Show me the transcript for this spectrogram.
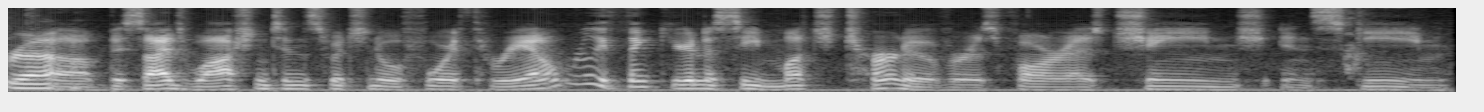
Right. Uh, besides Washington switching to a 4 3, I don't really think you're going to see much turnover as far as change in scheme.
